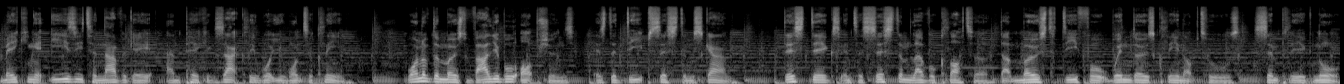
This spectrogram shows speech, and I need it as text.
making it easy to navigate and pick exactly what you want to clean. One of the most valuable options is the Deep System Scan. This digs into system level clutter that most default Windows cleanup tools simply ignore.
